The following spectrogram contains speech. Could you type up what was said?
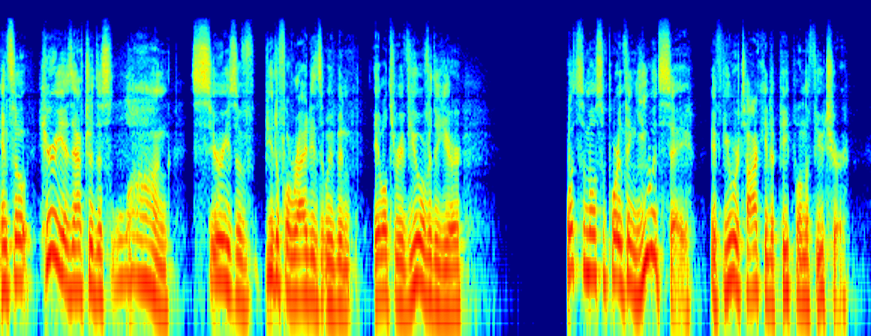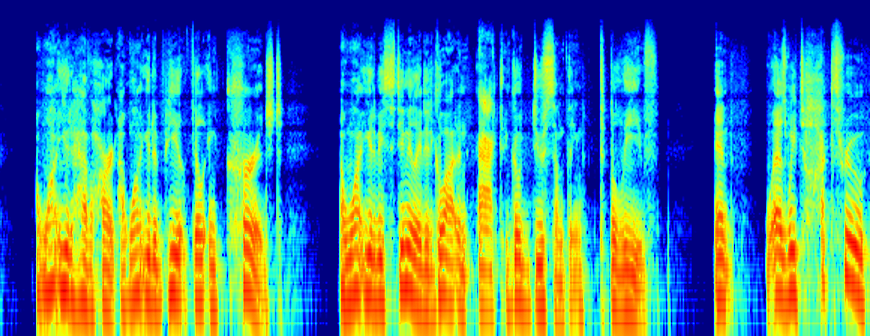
And so here he is after this long series of beautiful writings that we've been able to review over the year. What's the most important thing you would say if you were talking to people in the future? I want you to have a heart. I want you to be, feel encouraged. I want you to be stimulated to go out and act and go do something, to believe. And as we talk through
